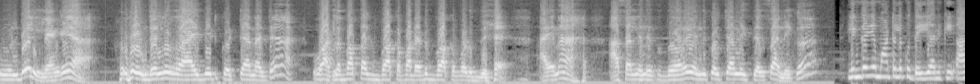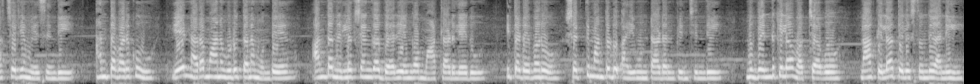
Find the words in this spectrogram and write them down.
ఉండే లింగయ్య. ఉండెళ్ళు రాయి పెట్టి కొట్టానంటే వాట్ల బత్తకు బొక్క పడట్టు బొక్క పడుద్ది. అయినా అసలు నేను ఇంత దూరం ఎందుకు వచ్చాను నీకు తెలుసా నీకు? లింగయ్య మాటలకు దెయ్యానికి ఆశ్చర్యం వేసింది. అంతవరకు ఏ నరమానవుడు తన ముందే అంత నిర్లక్ష్యంగా ధైర్యంగా మాట్లాడలేదు. ఇతడెవరో శక్తిమంతుడు అయి ఉంటాడనిపించింది. నువ్వెందుకిలా వచ్చావో? నాకెలా తెలుస్తుంది? అని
